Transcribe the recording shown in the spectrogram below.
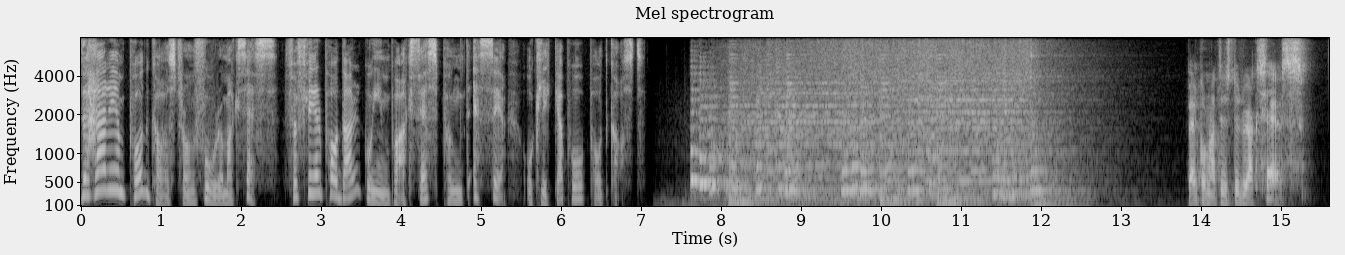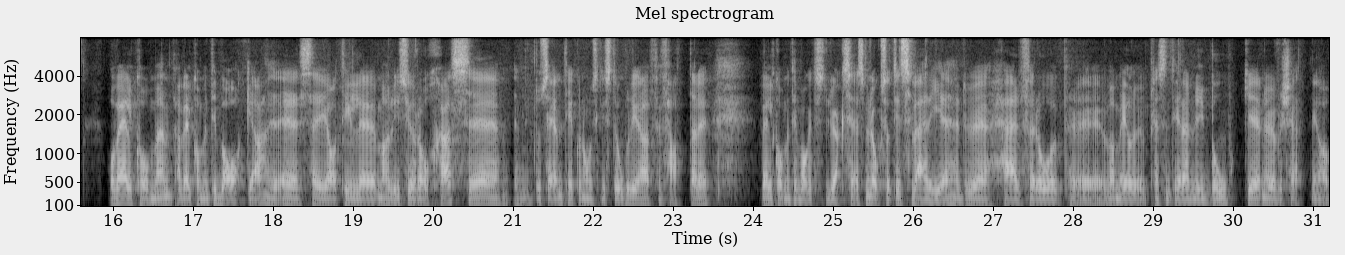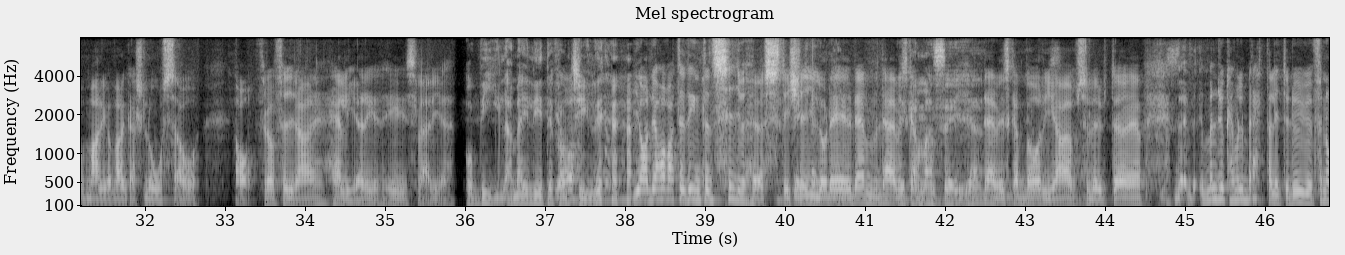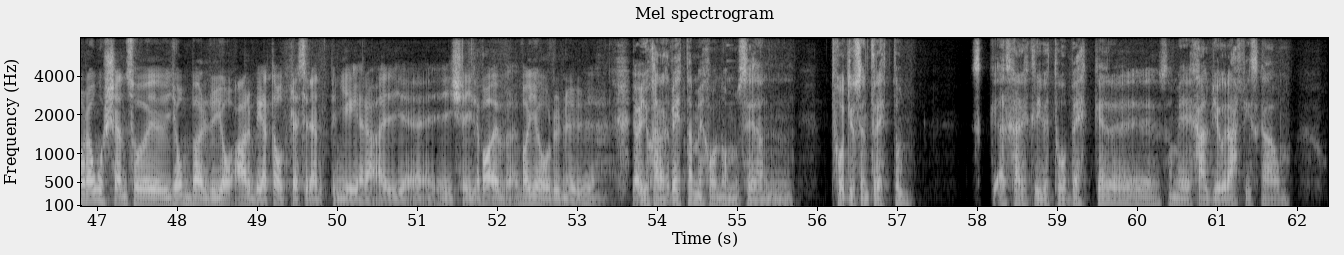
Det här är en podcast från Forum Access. För fler poddar, gå in på access.se och klicka på podcast. Välkomna till Studio Access. Och välkommen, ja, välkommen tillbaka eh, säger jag till eh, Mauricio Rojas, eh, docent i ekonomisk historia, författare. Välkommen tillbaka till Studio Access, men också till Sverige. Du är här för att eh, vara med och presentera en ny bok, en översättning av Mario Vargas Llosa. Och Ja, för att fira helger i, i Sverige. Och vila mig lite från ja. Chile. ja, det har varit en intensiv höst i Chile och det är där, där, vi ska, kan man säga. där vi ska börja, absolut. Eh, men du kan väl berätta lite. Du, för några år sedan så jobbade du arbeta åt president Piñera i, eh, i Chile. Vad, vad gör du nu? Ja, jag har arbetat med honom sedan 2013. Jag har skrivit två böcker eh, som är halvbiografiska om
